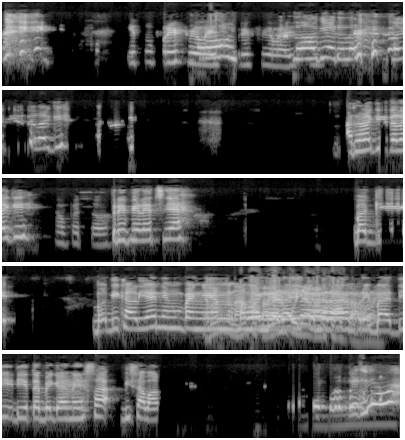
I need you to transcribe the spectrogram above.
itu privilege, Oh, privilege. ada lagi ada lagi ada lagi ada lagi ada lagi ada lagi Apa tuh? privilege-nya bagi bagi kalian yang pengen mengendarai punya kendaraan pribadi di ITB Ganesa bisa banget. Ya iyalah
